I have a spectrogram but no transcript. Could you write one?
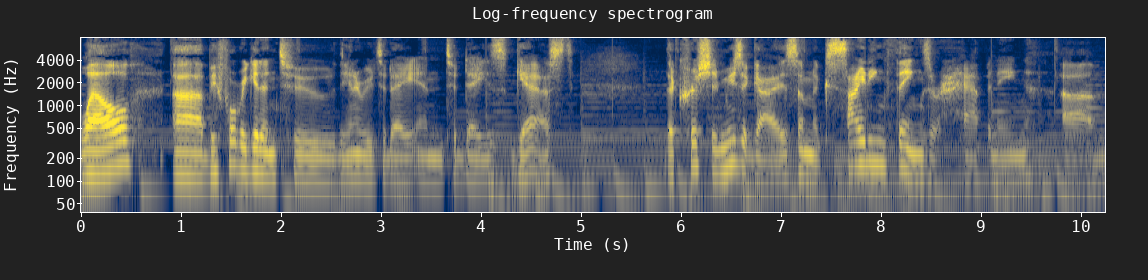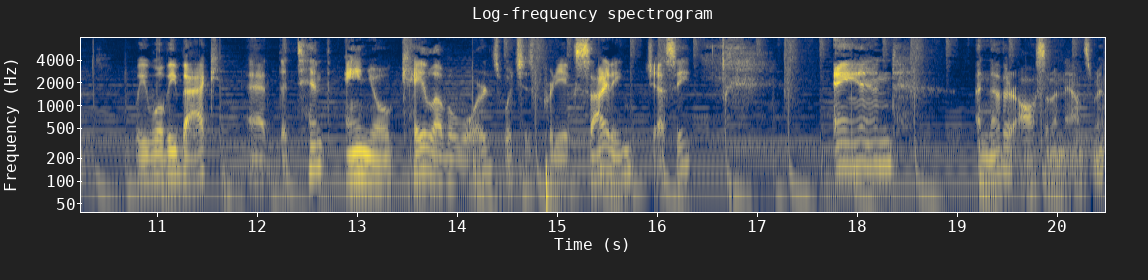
Well, uh, before we get into the interview today and today's guest, the Christian music guys, some exciting things are happening. Um, we will be back at the 10th annual K Love Awards, which is pretty exciting, Jesse. And another awesome announcement.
